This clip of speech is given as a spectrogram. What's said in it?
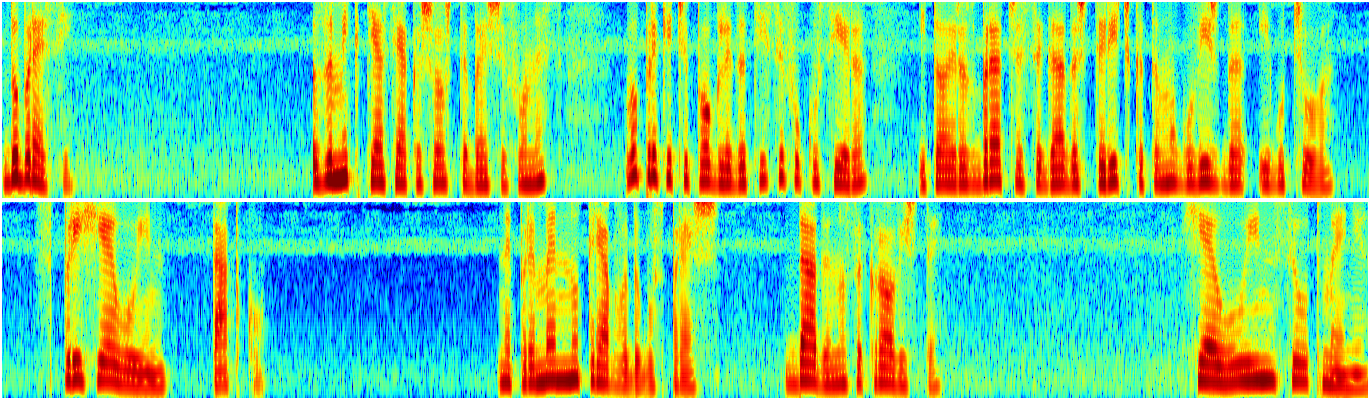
Добре си. За миг тя сякаш още беше в унес, въпреки че погледът ти се фокусира и той разбра, че сега дъщеричката му го вижда и го чува. Спри Хелоин, татко. Непременно трябва да го спреш. Дадено съкровище. Хелоуин се отменя.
